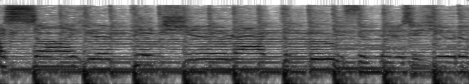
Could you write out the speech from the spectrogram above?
I saw your picture at the booth, and there's a universe.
